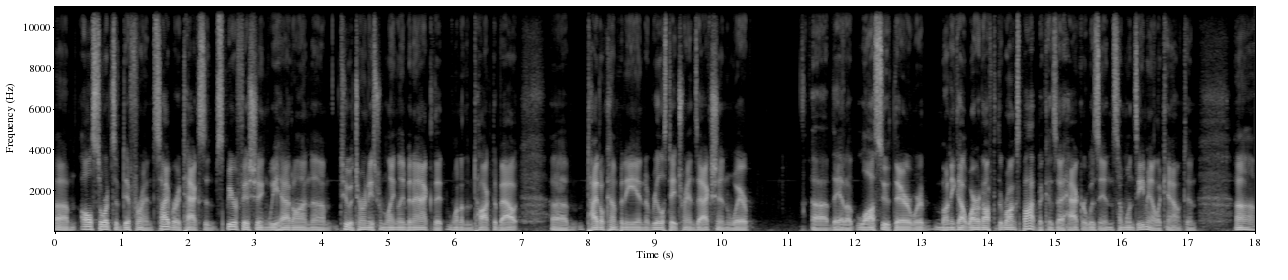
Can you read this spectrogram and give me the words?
um, all sorts of different cyber attacks and spear phishing. We had on um, two attorneys from Langley and Banack that one of them talked about um title company and a real estate transaction where uh, they had a lawsuit there where money got wired off to the wrong spot because a hacker was in someone's email account and uh,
